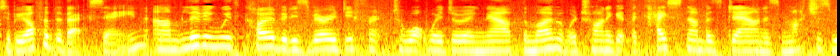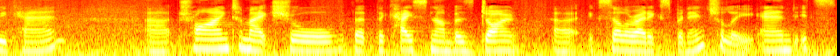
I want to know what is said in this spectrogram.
to be offered the vaccine, um, living with COVID is very different to what we're doing now at the moment. We're trying to get the case numbers down as much as we can. Uh, trying to make sure that the case numbers don't uh, accelerate exponentially. And it's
